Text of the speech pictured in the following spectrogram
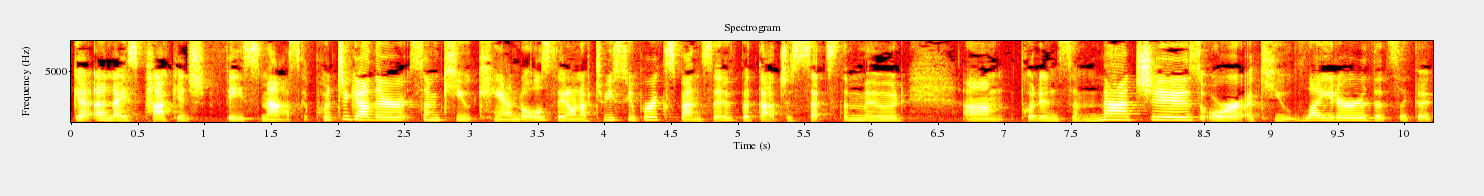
get a nice packaged face mask. Put together some cute candles. They don't have to be super expensive, but that just sets the mood. Um, put in some matches or a cute lighter that's like a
